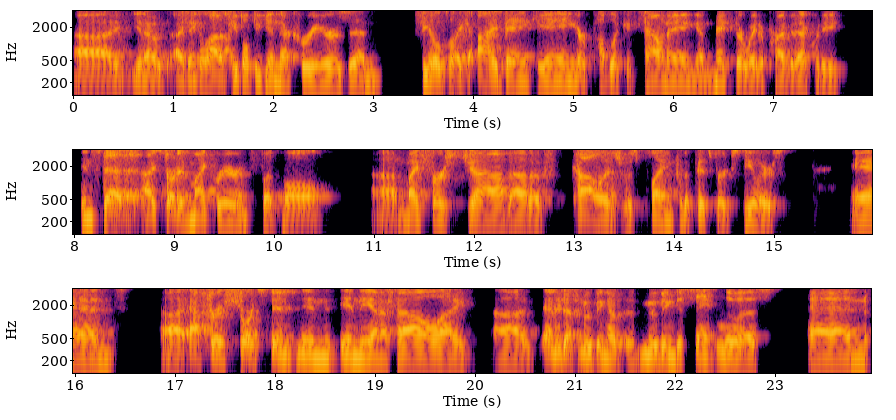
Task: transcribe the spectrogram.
Uh, you know, I think a lot of people begin their careers in fields like iBanking or public accounting and make their way to private equity. Instead, I started my career in football. Uh, my first job out of college was playing for the Pittsburgh Steelers. And uh, after a short stint in, in the NFL, I uh, ended up moving up, moving to St. Louis and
